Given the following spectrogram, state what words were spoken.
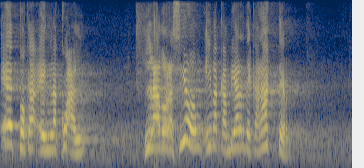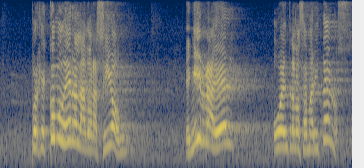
época en la cual la adoración iba a cambiar de carácter. Porque ¿cómo era la adoración en Israel o entre los samaritanos?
